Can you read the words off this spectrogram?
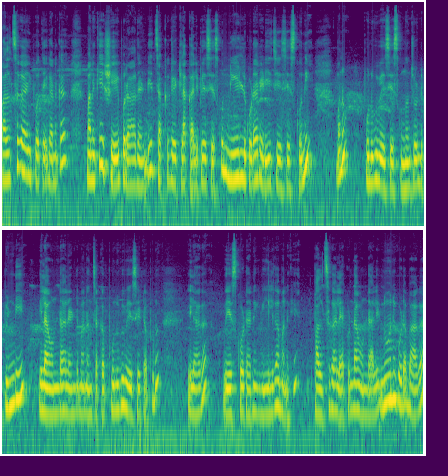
పలచగా అయిపోతే కనుక మనకి షేపు రాదండి. చక్కగా ఇట్లా కలిపేసేసుకుని నీళ్ళు కూడా రెడీ చేసేసుకొని మనం పునుగు వేసేసుకుందాం. చూడండి. పిండి ఇలా ఉండాలండి. మనం చక్కగా పునుగు వేసేటప్పుడు ఇలాగా వేసుకోవడానికి వీలుగా మనకి పల్చగా లేకుండా ఉండాలి. నూనె కూడా బాగా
